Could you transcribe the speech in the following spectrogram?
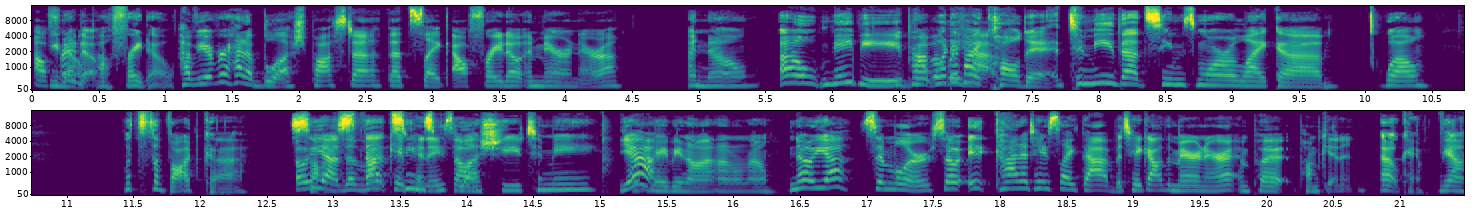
Alfredo. You know, Alfredo. Have you ever had a blush pasta that's like Alfredo and marinara? Uh, no. Oh, maybe. You but what probably have I called it? To me, that seems more like a, well, what's the vodka? Oh, yeah, the that vodka seems penne sauce. blushy to me. Yeah. maybe not. I don't know. No, yeah, similar. So it kind of tastes like that, but take out the marinara and put pumpkin in. Okay. Yeah.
